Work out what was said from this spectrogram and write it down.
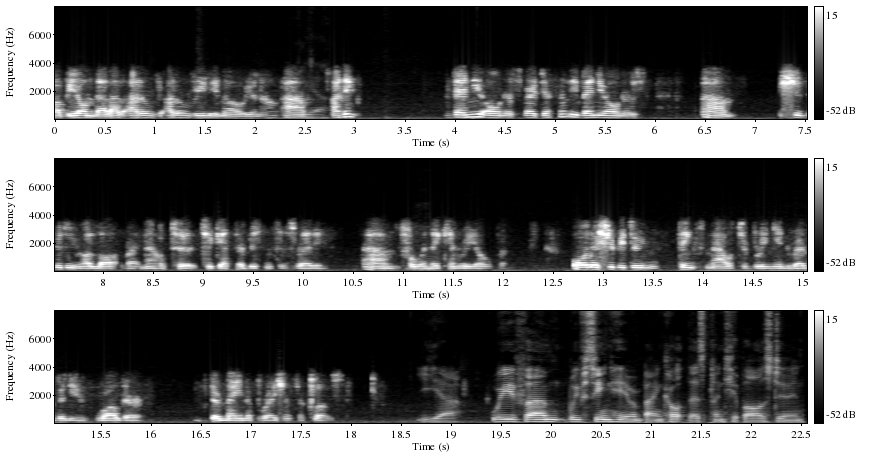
but beyond that, I, I, don't I don't really know. You know, um, yeah. I think venue owners very definitely Venue owners um, should be doing a lot right now to to get their businesses ready um, for when they can reopen, or they should be doing things now to bring in revenue while their their main operations are closed. Yeah, We've um, we've seen here in Bangkok. There's plenty of bars doing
